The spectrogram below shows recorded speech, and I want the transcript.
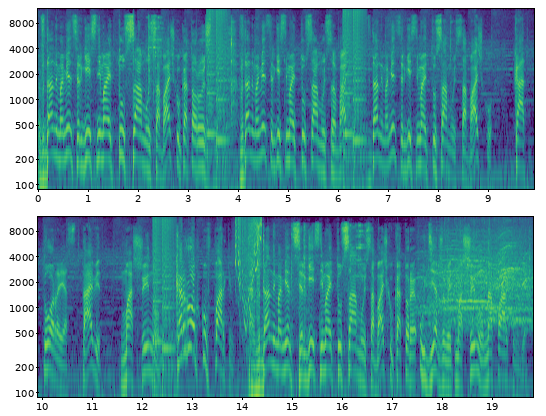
в данный момент Сергей снимает ту самую собачку, которую... В данный момент Сергей снимает ту самую собачку. В данный момент Сергей снимает ту самую собачку, которая ставит машину, коробку в паркинг. В данный момент Сергей снимает ту самую собачку, которая удерживает машину на паркинге.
